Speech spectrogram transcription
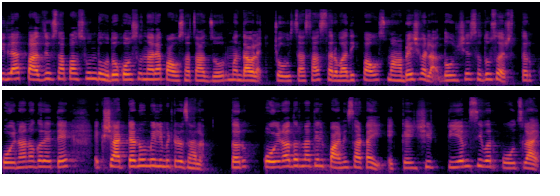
जिल्ह्यात पाच दिवसापासून धोधो कोसळणाऱ्या पावसाचा जोर मंदावलाय. चोवीस तासात सर्वाधिक पाऊस महाबळेश्वरला दोनशे सदुसष्ट तर कोयनानगर येथे एकशे अठ्ठ्याण्णव मिलीमीटर झाला. तर कोयना धरणातील पाणीसाठाही एक्क्याऐंशी टीएमसीवर पोहोचला आहे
